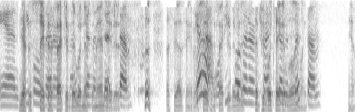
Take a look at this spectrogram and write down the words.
And Yeah, if it's safe and effective, they wouldn't have to mandate the it. That's the other thing. If it's yeah, safe and well, effective, people that are then people would take it willingly. system, Yeah.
